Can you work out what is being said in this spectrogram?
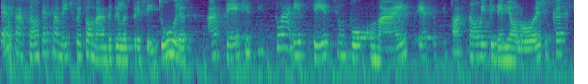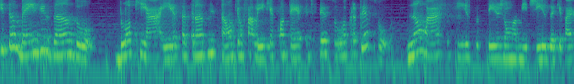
Essa ação certamente foi tomada pelas prefeituras até que se esclarecesse um pouco mais essa situação epidemiológica e também visando bloquear aí essa transmissão que eu falei que acontece de pessoa para pessoa. Não acho que isso seja uma medida que vai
